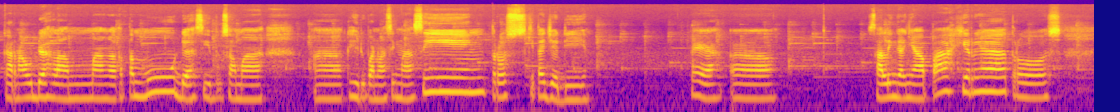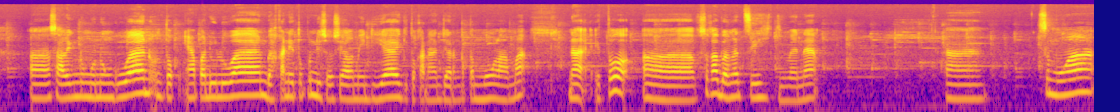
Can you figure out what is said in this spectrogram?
karena udah lama nggak ketemu udah sibuk sama uh, kehidupan masing-masing terus kita jadi apa ya uh, saling gak nyapa akhirnya terus uh, saling nunggu-nungguan untuk nyapa duluan bahkan itu pun di sosial media gitu karena jarang ketemu lama. Nah itu uh, suka banget sih gimana uh, semua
